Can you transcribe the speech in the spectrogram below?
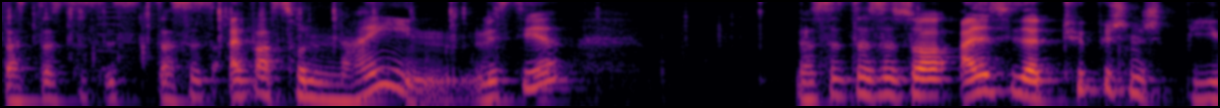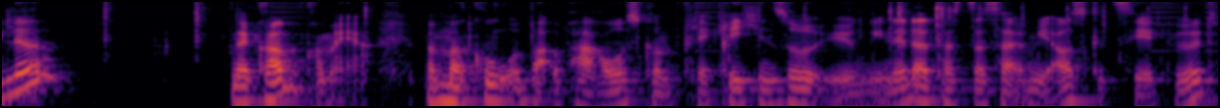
das, das, das, ist, das ist einfach so nein. Wisst ihr? Das ist, das ist so eines dieser typischen Spiele. Na komm, komm her. Mal gucken, ob er, ob er rauskommt. Vielleicht kriege ich ihn so irgendwie, ne? Dass, dass er irgendwie ausgezählt wird.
